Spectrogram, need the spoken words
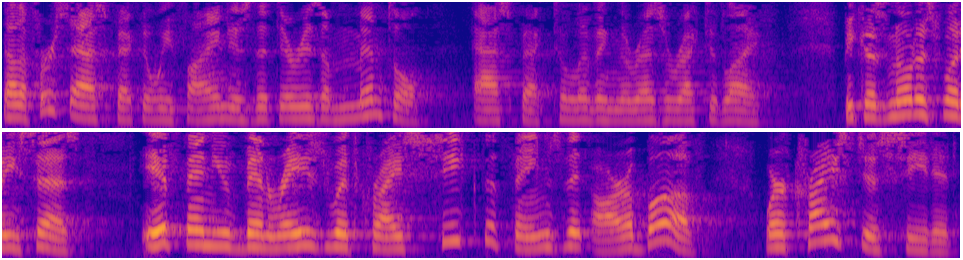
Now the first aspect that we find is that there is a mental aspect to living the resurrected life. Because notice what he says, if then you've been raised with Christ, seek the things that are above where Christ is seated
